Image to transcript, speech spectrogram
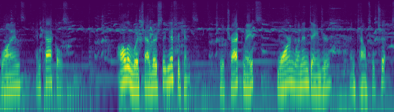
whines, and cackles, all of which have their significance to attract mates, warn when in danger, and counsel chicks.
